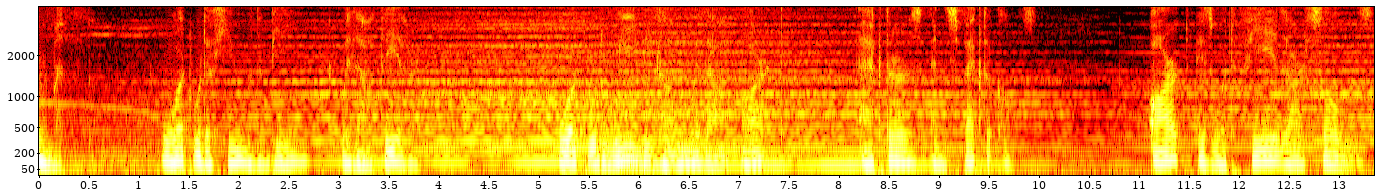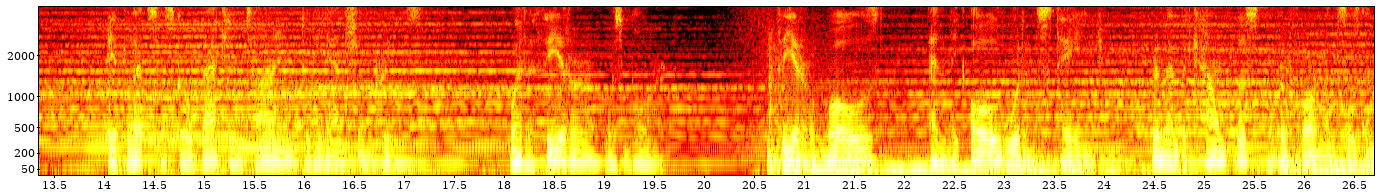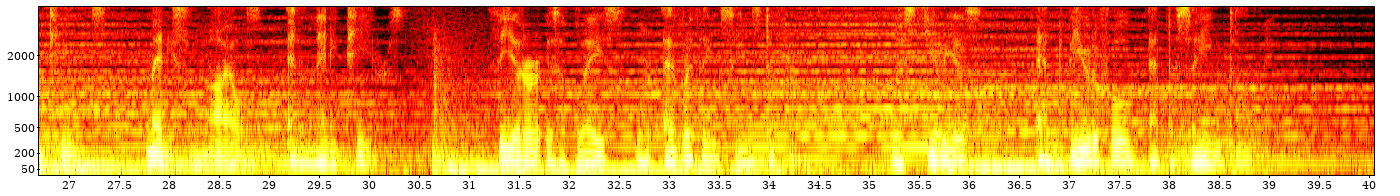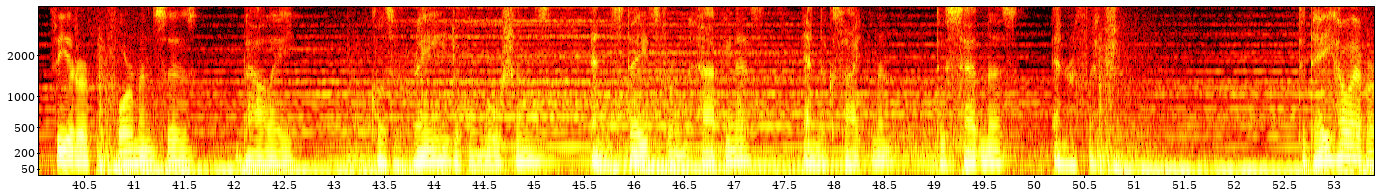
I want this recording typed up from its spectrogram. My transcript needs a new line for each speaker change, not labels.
Human. What would a human be without theater? What would we become without art, actors, and spectacles? Art is what feeds our souls. It lets us go back in time to the ancient Greece, where the theater was born. Theater walls and the old wooden stage remember countless performances and tunes, many smiles and many tears. Theater is a place where everything seems different, mysterious and beautiful at the same time. Theater performances, ballet, cause a range of emotions and states from happiness and excitement to sadness and reflection. Today, however,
